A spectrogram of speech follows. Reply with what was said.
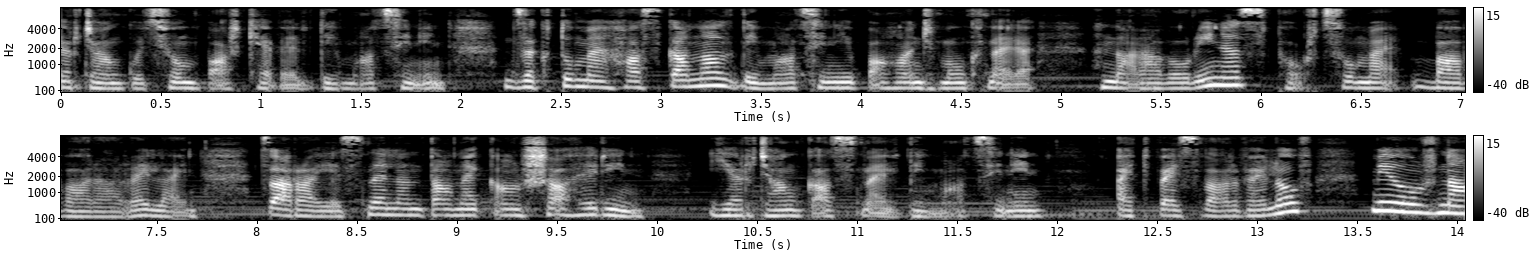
երջանկություն ապարգևել դիմացինին, ձգտում է հասկանալ դիմացինի պահանջմունքները, հնարավորինս փորձում է բավարարել այն, ծառայեցնել ընտանեկան շահերին, երջանկացնել դիմացինին Այդպես վարվելով մի օր նա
